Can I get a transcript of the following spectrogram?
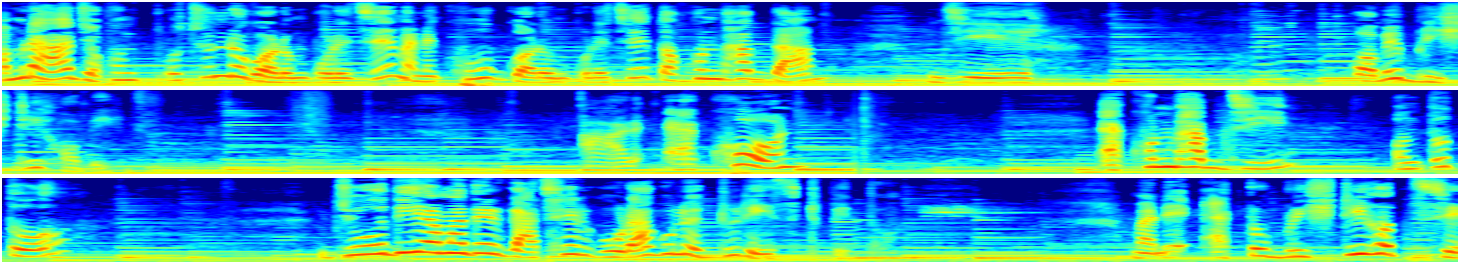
আমরা যখন প্রচণ্ড গরম পড়েছে মানে খুব গরম পড়েছে, তখন ভাবতাম যে কবে বৃষ্টি হবে। আর এখন এখন ভাবছি অন্তত যদি আমাদের গাছের গোড়াগুলো একটু রেস্ট পেত। মানে এত বৃষ্টি হচ্ছে।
